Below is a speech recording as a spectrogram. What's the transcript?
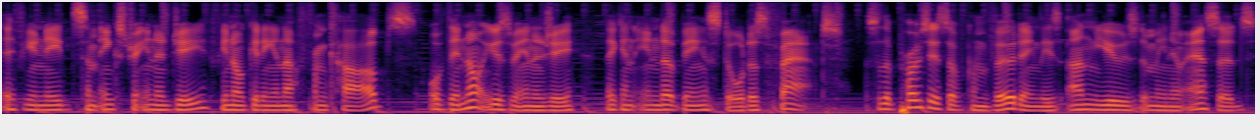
if you need some extra energy, if you're not getting enough from carbs, or if they're not used for energy, they can end up being stored as fat. So the process of converting these unused amino acids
